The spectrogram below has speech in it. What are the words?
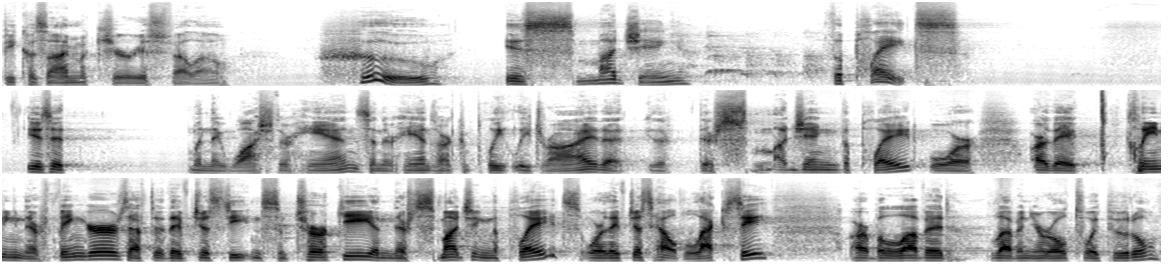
because I'm a curious fellow, who is smudging the plates? Is it when they wash their hands and their hands aren't completely dry that they're smudging the plate? Or are they cleaning their fingers after they've just eaten some turkey and they're smudging the plates? Or they've just held Lexi, our beloved 11 year old toy poodle?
